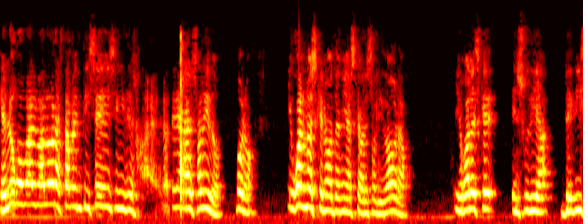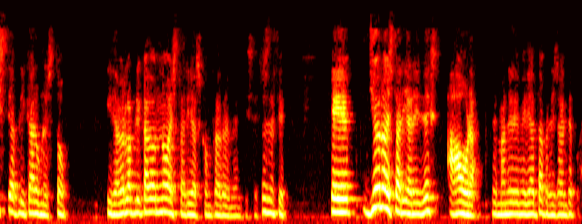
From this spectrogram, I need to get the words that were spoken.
que luego va el valor hasta 26 y dices, no tenía que haber salido. Bueno, igual no es que no tenías que haber salido ahora. Igual es que en su día debiste aplicar un stop y de haberlo aplicado no estarías comprando el 26. Es decir, que yo no estaría en IDEX ahora, de manera inmediata, precisamente pues.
